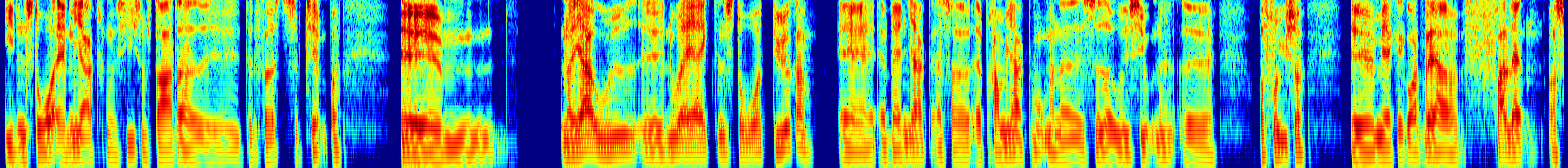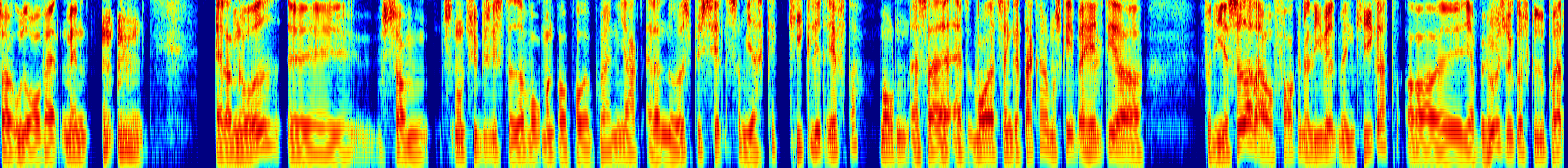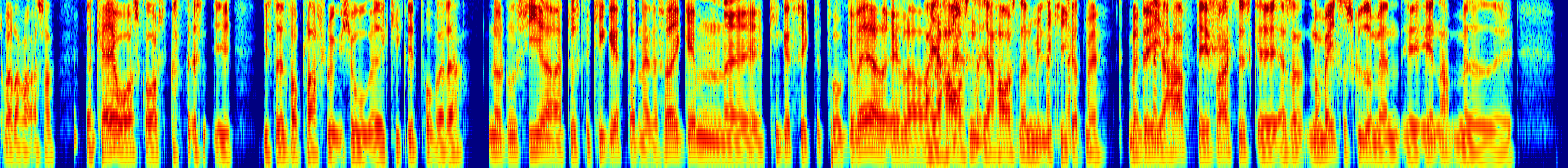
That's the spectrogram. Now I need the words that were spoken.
i den store anden jagt, man sige, som starter øh, den 1. september. Øh, når jeg er ude, øh, nu er jeg ikke den store dyrker af, af vandjagt, altså af pramjagt, hvor man er, sidder ude i sivene øh, og fryser. Øh, men jeg kan godt være fra land og så ud over vand. Men er der noget, øh, som sådan nogle typiske steder, hvor man går på, på anden jagt, er der noget specielt, som jeg skal kigge lidt efter, Morten? Altså, at, at, hvor jeg tænker, der kan du måske være heldig at... Fordi jeg sidder der jo fucking alligevel med en kikkert, og øh, jeg behøver jo ikke at skyde på alt, hvad der rører sig. Jeg kan jo også godt, i, i stedet for at plafløs, jo øh, kigge lidt på, hvad der er når du siger, at du skal kigge efter den, er det så igennem øh, kikkertsigtet på geværet, eller? Ej, jeg har også en, jeg har også en almindelig kikkert med. Men det, jeg har, det er faktisk, øh, altså normalt så skyder man øh, ender med, øh,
